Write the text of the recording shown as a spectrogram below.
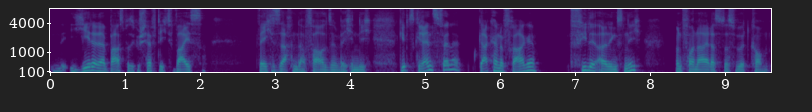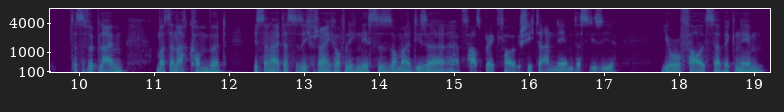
jeder, der Basketball sich beschäftigt, weiß, welche Sachen da faul sind, welche nicht. Gibt es Grenzfälle? Gar keine Frage. Viele allerdings nicht. Und von daher, das, das wird kommen. Das wird bleiben. Und was danach kommen wird, ist dann halt, dass sie sich wahrscheinlich hoffentlich nächste mal dieser äh, Fast Break Foul Geschichte annehmen, dass sie diese Euro Fouls da wegnehmen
